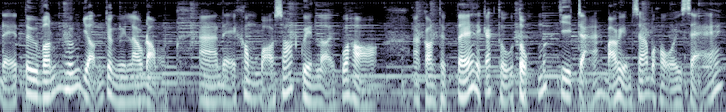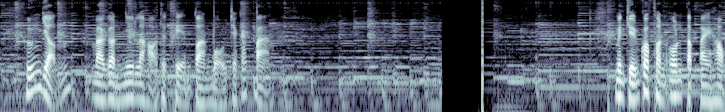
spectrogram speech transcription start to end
để tư vấn hướng dẫn cho người lao động à, để không bỏ sót quyền lợi của họ à, còn thực tế thì các thủ tục mức chi trả bảo hiểm xã hội sẽ hướng dẫn và gần như là họ thực hiện toàn bộ cho các bạn mình chuyển qua phần ôn tập bài học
